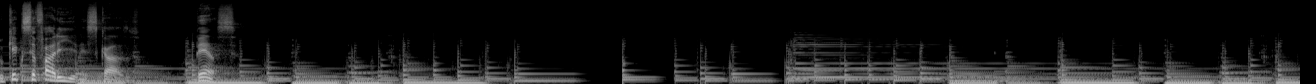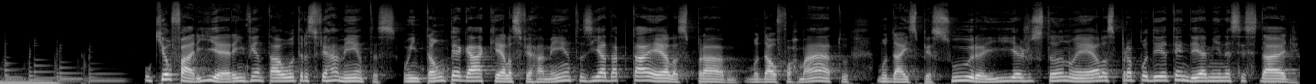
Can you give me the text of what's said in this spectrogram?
O que, que você faria nesse caso? Pensa. que eu faria era inventar outras ferramentas, ou então pegar aquelas ferramentas e adaptar elas para mudar o formato, mudar a espessura e ir ajustando elas para poder atender a minha necessidade,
